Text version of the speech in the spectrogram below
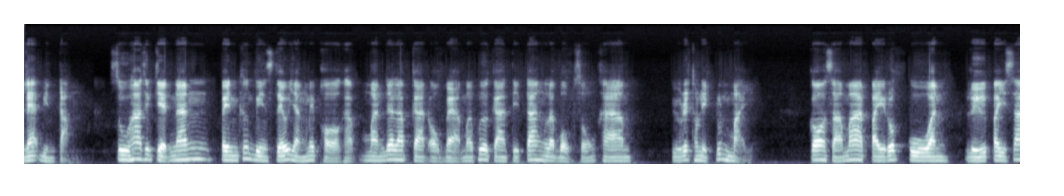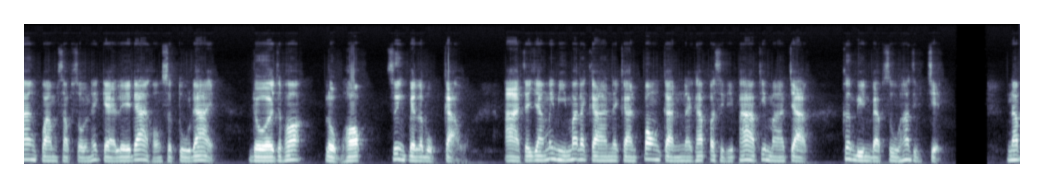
และบินต่ำซู57 นั้นเป็นเครื่องบินสเตลยังไม่พอครับ มันได้รับการออกแบบมาเพื่อการติดตั้งระบบสงครามอิเล็กทรอนิกส์รุ่นใหม่ ก็สามารถไปรบกวน หรือไปสร้างความสับสนให้แก่เรดาร์ของศัตรูได้ โดยเฉพาะระบบฮอกซึ่งเป็นระบบเก่า อาจจะยังไม่มีมาตรการในการป้องกันนะครับประสิทธิภาพที่มาจากเครื่องบินแบบซู 57 นับ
